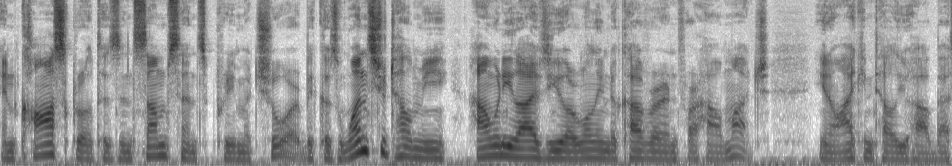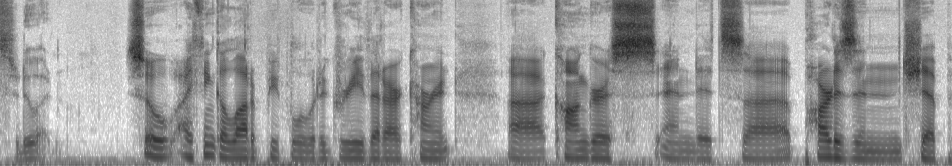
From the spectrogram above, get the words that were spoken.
and cost growth is in some sense premature because once you tell me how many lives you are willing to cover and for how much, you know, I can tell you how best to do it. So I think a lot of people would agree that our current uh, Congress and its uh, partisanship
